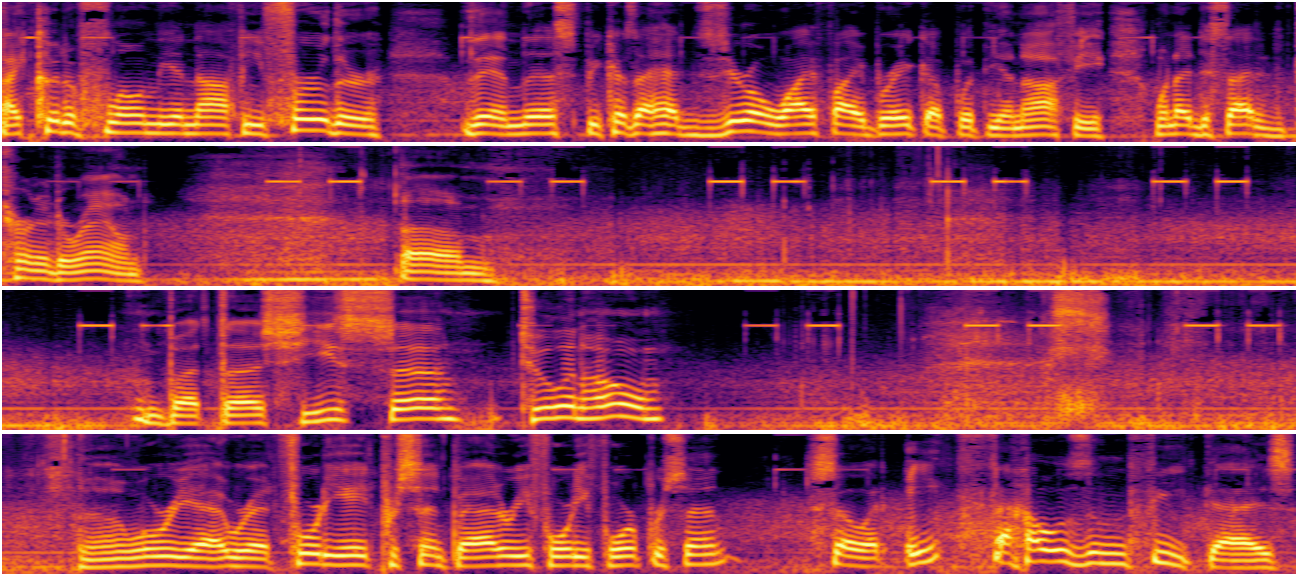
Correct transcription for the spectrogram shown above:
I could have flown the Anafi further than this because I had zero Wi Fi breakup with the Anafi when I decided to turn it around. Um, but uh, she's uh, tooling home. Uh, where are we at? We're at 48% battery, 44%. So at 8,000 feet, guys,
